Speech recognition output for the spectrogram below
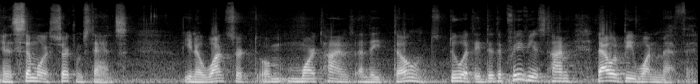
in a similar circumstance, you know, once or, or more times, and they don't do what they did the previous time, that would be one method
